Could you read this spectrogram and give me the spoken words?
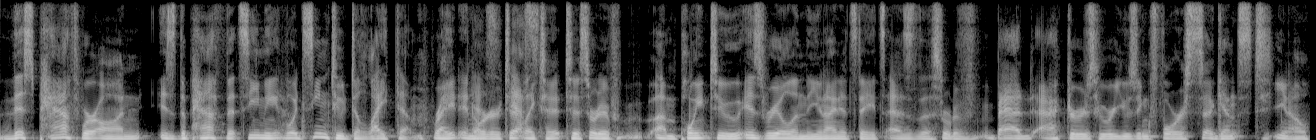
this path we're on is the path that seeming would seem to delight them, right? In yes, order to yes. like to to sort of um, point to Israel and the United States as the sort of bad actors who are using force against you know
